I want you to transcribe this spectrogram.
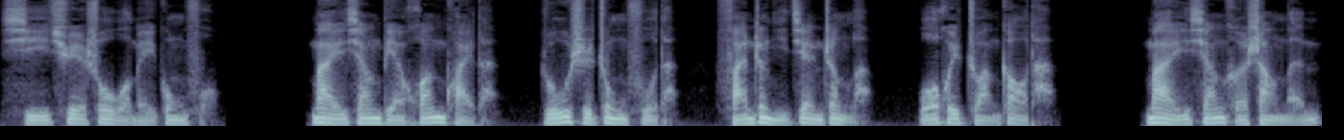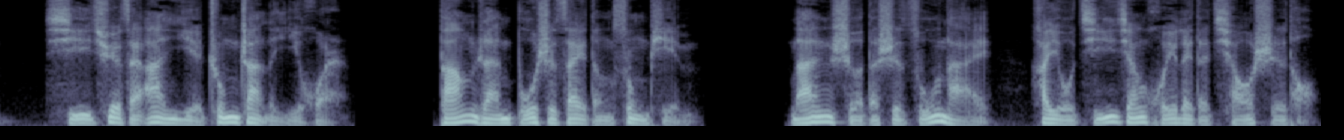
喜鹊说：“我没工夫。”麦香便欢快的如释重负的：“反正你见证了，我会转告他。”麦香和上门，喜鹊在暗夜中站了一会儿，当然不是在等送品。难舍的是祖奶，还有即将回来的乔石头。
